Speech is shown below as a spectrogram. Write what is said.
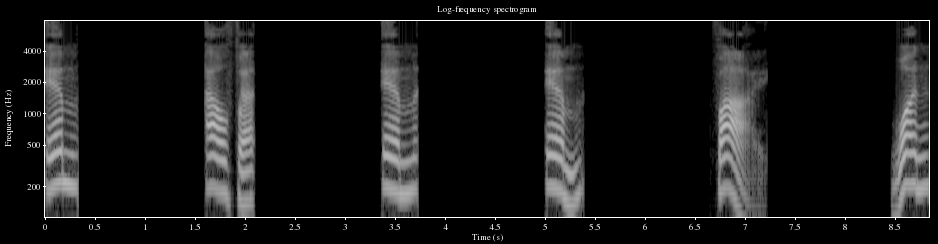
M alpha M M phi one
